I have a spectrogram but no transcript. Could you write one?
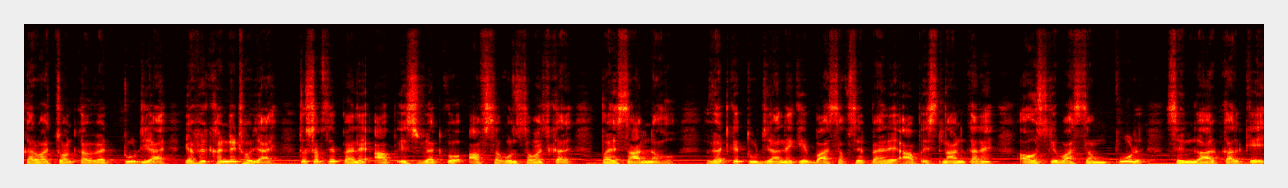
करवा चौथ का व्रत टूट जाए या फिर खंडित हो जाए तो सबसे पहले आप इस व्रत को आप सगुन समझकर परेशान न हो। व्रत के टूट जाने के बाद सबसे पहले आप स्नान करें और उसके बाद संपूर्ण श्रृंगार करके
